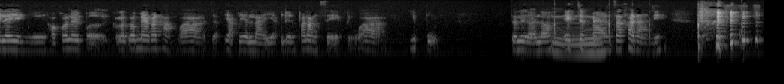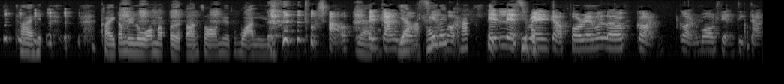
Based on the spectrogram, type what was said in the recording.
อะไรอย่างนี้เขาก็เลยเปิด แล้วก็แม่ก็ถามว่าจะอยากเรียนอะไรอยากเรียนฝรั่งเศสหรือว่าญี่ปุ่น จะเหลือแล้วอืมเอ็กจะแปนจะขนาดนี้ ใช่ ใครก็ไม่รู้เอามาเปิดตอนซ้อมเนี่ยทุกวันเลย ทุกเช้าอย่าเป็นการวอย่าอร์มให้เสียงได้แบบพักสิ endless เดียว rain กับ forever love ก่อนก่อนวอร์มเสียงจริงจัง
